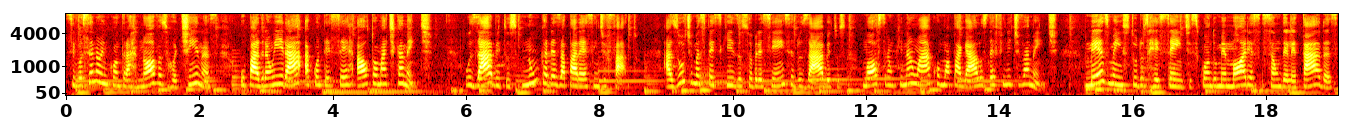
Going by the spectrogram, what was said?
se você não encontrar novas rotinas, o padrão irá acontecer automaticamente. Os hábitos nunca desaparecem de fato. As últimas pesquisas sobre a ciência dos hábitos mostram que não há como apagá-los definitivamente. Mesmo em estudos recentes, quando memórias são deletadas,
